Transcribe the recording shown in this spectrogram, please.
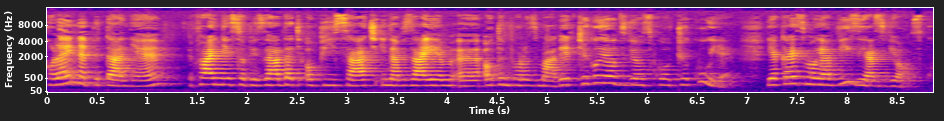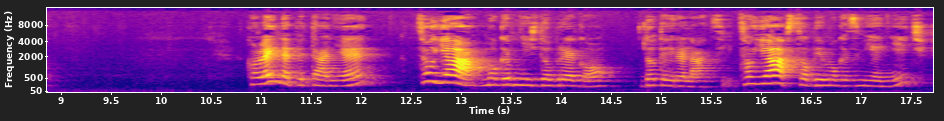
Kolejne pytanie, fajnie sobie zadać, opisać i nawzajem e, o tym porozmawiać. Czego ja od związku oczekuję? Jaka jest moja wizja związku? Kolejne pytanie, co ja mogę wnieść dobrego do tej relacji? Co ja w sobie mogę zmienić,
